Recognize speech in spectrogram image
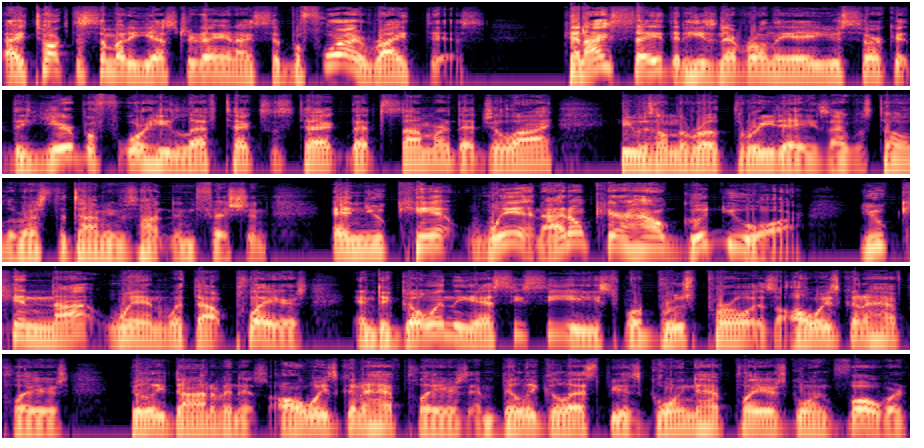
I talked to somebody yesterday and I said, before I write this, can I say that he's never on the AU circuit? The year before he left Texas Tech, that summer, that July, he was on the road three days, I was told. The rest of the time he was hunting and fishing. And you can't win. I don't care how good you are. You cannot win without players. And to go in the SEC East where Bruce Pearl is always going to have players, Billy Donovan is always going to have players, and Billy Gillispie is going to have players going forward,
